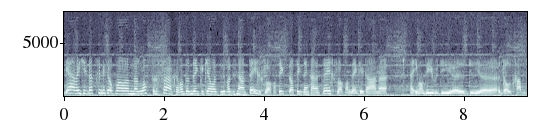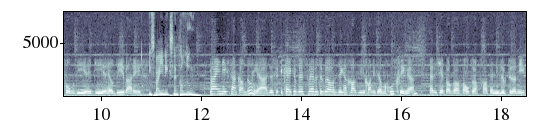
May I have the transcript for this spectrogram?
Ja, weet je, dat vind ik ook wel een eh, lastige vraag. Hè? Want dan denk ik, ja, wat, wat is nou een tegenslag? Als ik, als ik denk aan een tegenslag, dan denk ik aan eh, nou, iemand die, die, eh, die eh, doodgaat bijvoorbeeld, die, die heel dierbaar is. Iets waar je niks aan kan doen. Waar je niks aan kan doen, ja. Dus kijk, we, we hebben natuurlijk wel eens dingen gehad die gewoon niet helemaal goed gingen. Hè, dus je hebt ook wel eens een opdracht gehad en die lukte dan niet.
